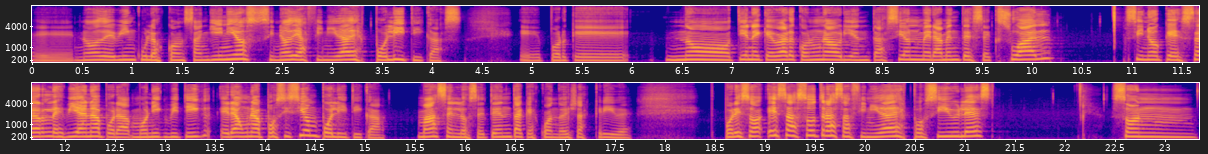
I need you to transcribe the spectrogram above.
eh, no de vínculos consanguíneos, sino de afinidades políticas, eh, porque no tiene que ver con una orientación meramente sexual, sino que ser lesbiana por Monique Wittig era una posición política, más en los 70, que es cuando ella escribe. Por eso esas otras afinidades posibles son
